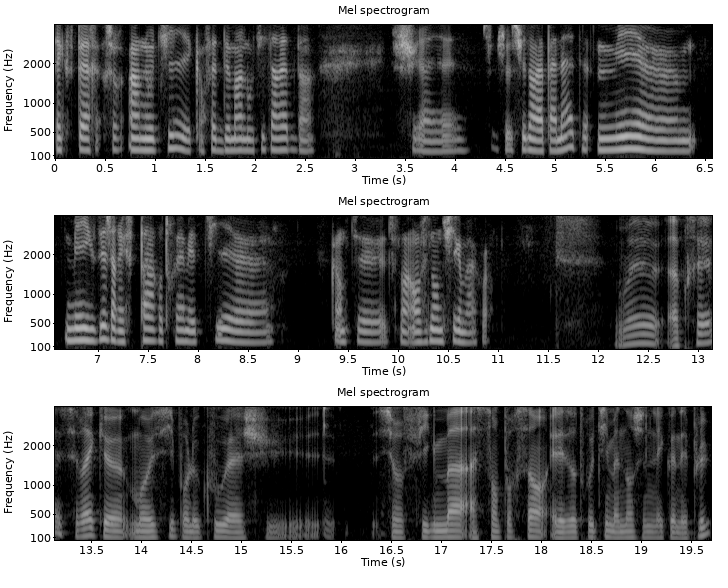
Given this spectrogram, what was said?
expert sur un outil et qu'en fait demain l'outil s'arrête, ben, je, suis, je suis dans la panade. Mais, mais XD, j'arrive pas à retrouver mes petits quand, euh, en venant de Figma. Quoi. Ouais, après, c'est vrai que moi aussi, pour le coup, je suis sur Figma à 100% et les autres outils, maintenant, je ne les connais plus.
